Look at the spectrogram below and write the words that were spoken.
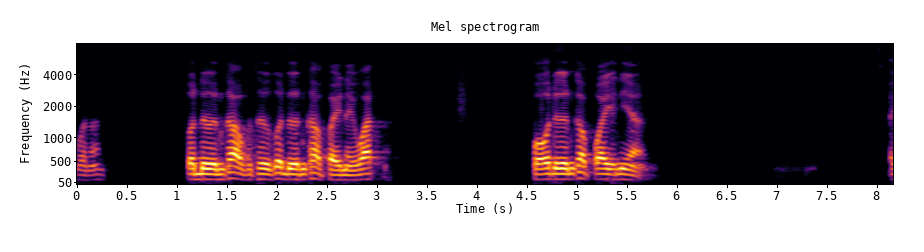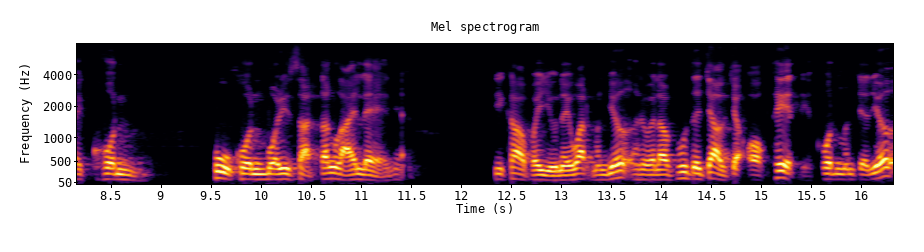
วันนั้น ก็เดินเข้าเธอก็เดินเข้าไปในวัด พอเดินเข้าไปเนี่ย ไอ้คน ผู้คนบริษัททั้งหลายแหล่เนี่ยที่เข้าไปอยู่ในวัดมันเยอะเวลาพระพุทธเจ้าจะออกเทศเนี่ยคนมันจะเยอะ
